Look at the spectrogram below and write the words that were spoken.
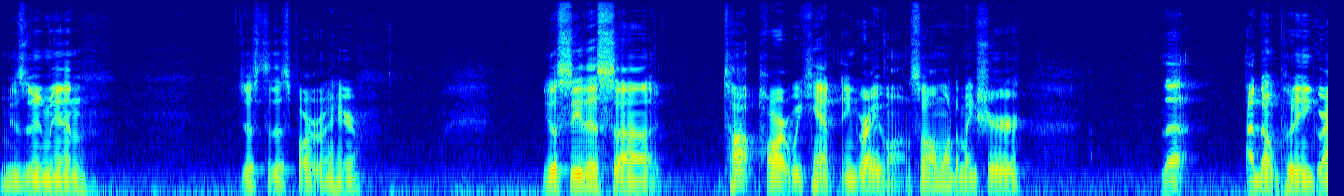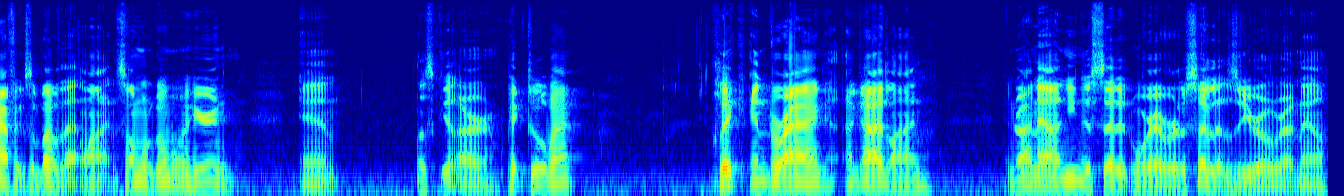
let me zoom in just to this part right here. You'll see this uh, top part we can't engrave on. So I want to make sure that I don't put any graphics above that line. So I'm going to go over here and, and let's get our pick tool back. Click and drag a guideline. And right now you can just set it wherever. Let's set it at zero right now.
